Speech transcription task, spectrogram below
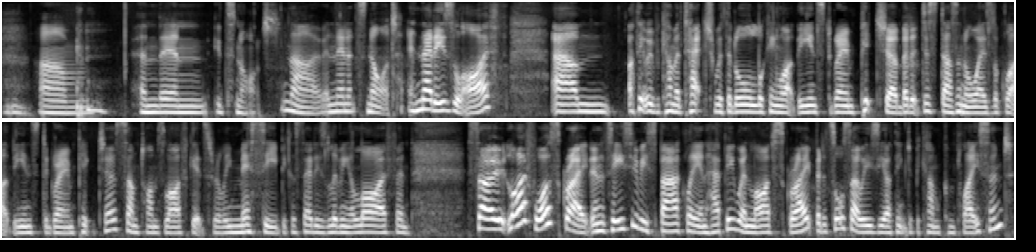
Mm. Um, and then it's not. No, and then it's not. And that is life. Um, I think we become attached with it all looking like the Instagram picture, but it just doesn't always look like the Instagram picture. Sometimes life gets really messy because that is living a life. And so life was great, and it's easy to be sparkly and happy when life's great, but it's also easy, I think, to become complacent.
